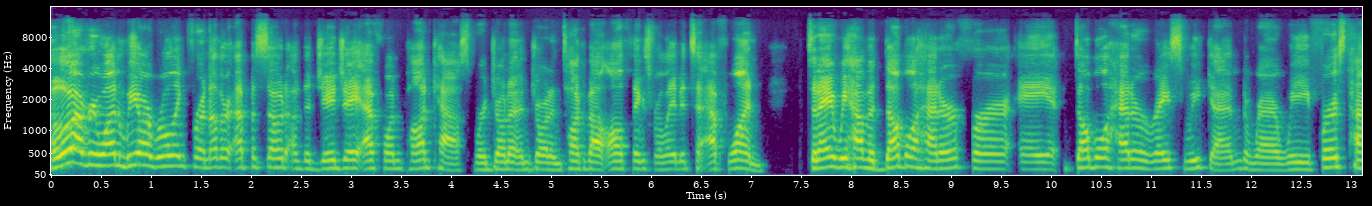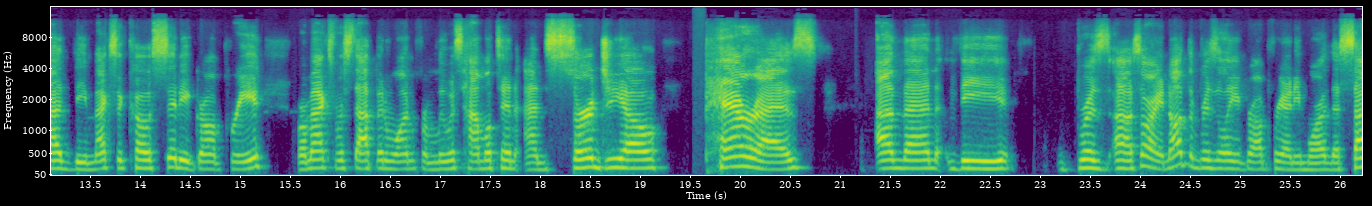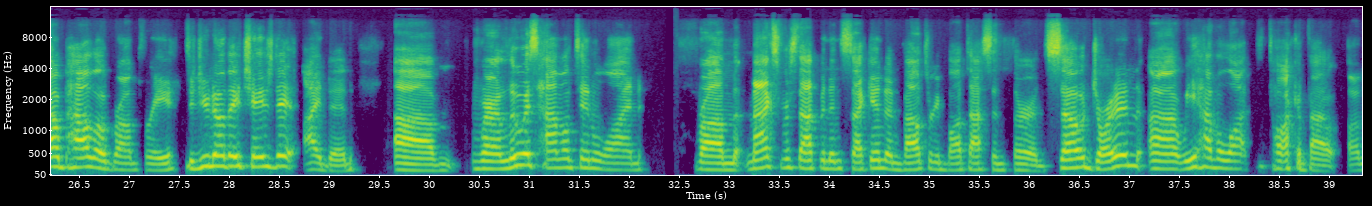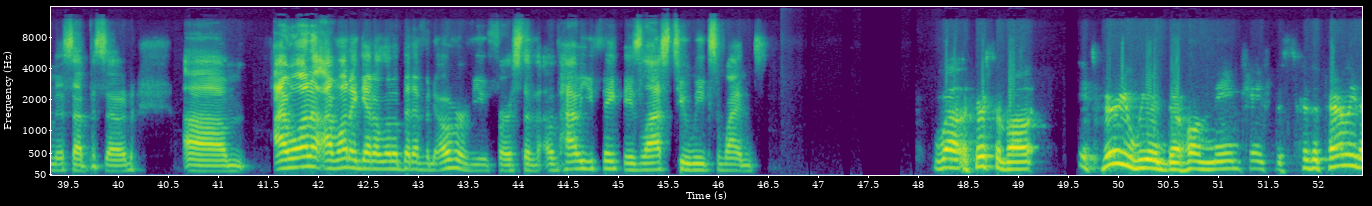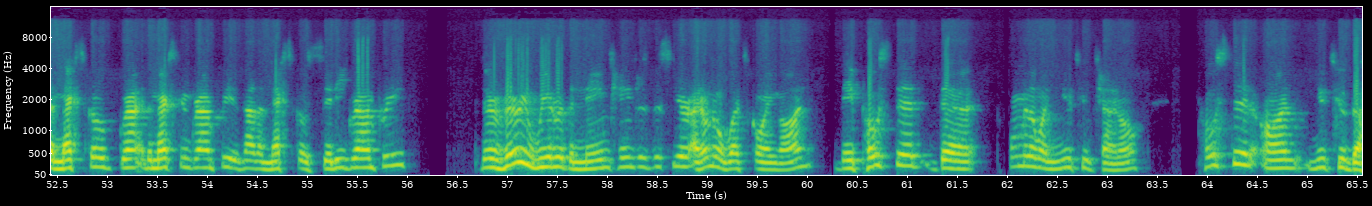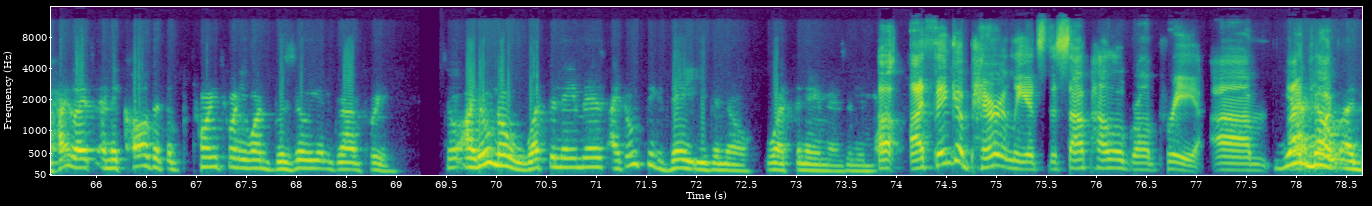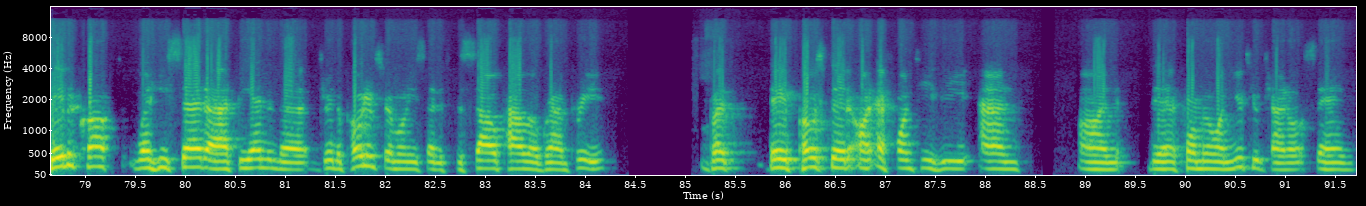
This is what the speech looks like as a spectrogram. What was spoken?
Hello, everyone. We are rolling for another episode of the JJ F1 podcast where Jonah and Jordan talk about all things related to F1. Today, we have a double header for a double header race weekend where we first had the Mexico City Grand Prix, where Max Verstappen won from Lewis Hamilton and Sergio Perez. And then the Braz- uh, sorry, not the Brazilian Grand Prix anymore, the Sao Paulo Grand Prix. Did you know they changed it? I did um, where Lewis Hamilton won from Max Verstappen in second and Valtteri Bottas in third. So, Jordan, uh, we have a lot to talk about on this episode. Um, I want to I want to get a little bit of an overview first of, of how you think these last two weeks went. Well, first of all, it's very weird the whole name change because apparently the Mexico the Mexican Grand Prix is now the Mexico City Grand Prix, they're very weird with the name changes this year. I don't know what's going on. They posted the Formula One YouTube channel, posted on YouTube the highlights, and they called it the 2021 Brazilian Grand Prix. So I don't know what the name is. I don't think they even know what the name is anymore. Uh, I think apparently it's the Sao Paulo Grand Prix. Um, yeah, no, uh, David Croft when he said uh, at the end of the during the podium ceremony, he said it's the Sao Paulo Grand Prix. But they posted on F1 TV and on the Formula One YouTube channel saying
